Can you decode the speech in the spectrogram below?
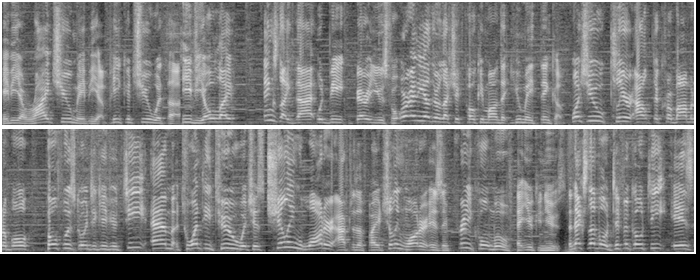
maybe a Raichu, maybe a Pikachu, with a Eviolite. Things like that would be very useful, or any other electric Pokemon that you may think of. Once you clear out the Crabominable, Kofu is going to give you TM22, which is chilling water after the fight. Chilling water is a pretty cool move that you can use. The next level of difficulty is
